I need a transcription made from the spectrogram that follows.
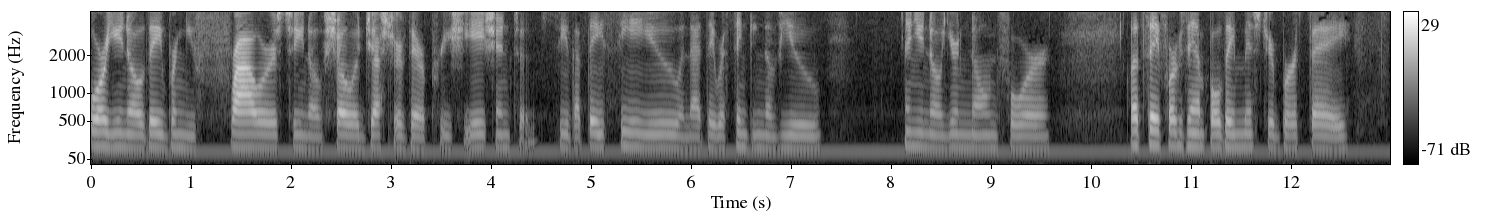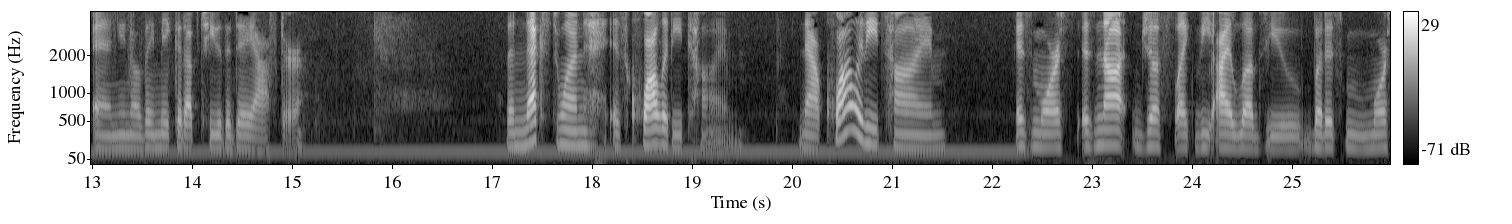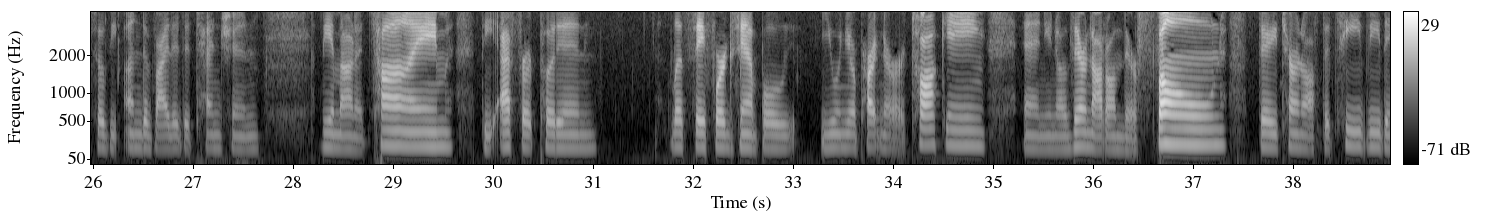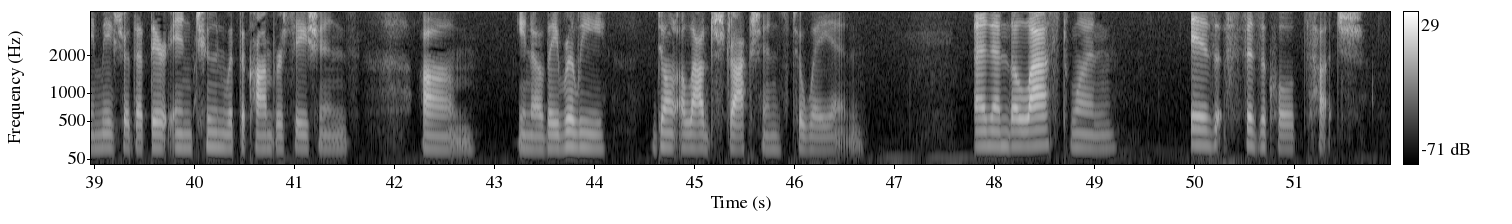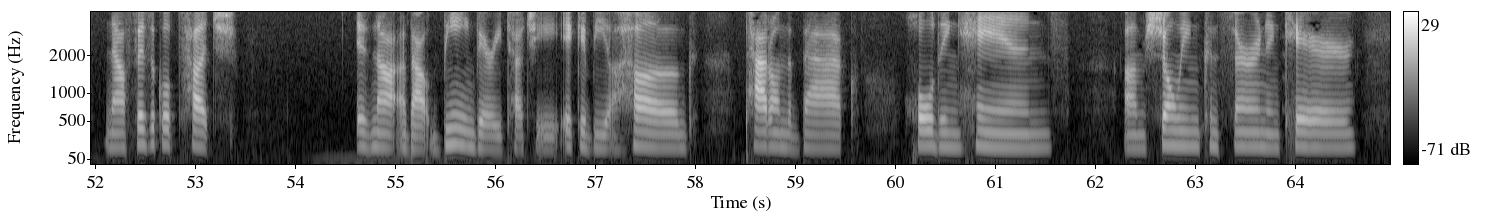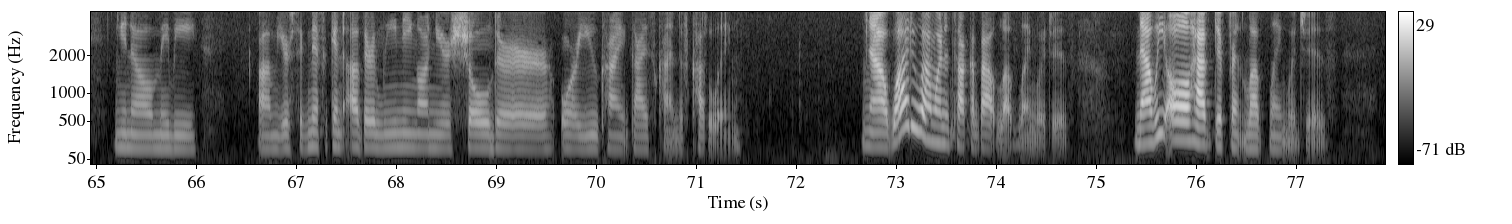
or you know, they bring you flowers to, you know, show a gesture of their appreciation to see that they see you and that they were thinking of you. And you know, you're known for let's say for example, they missed your birthday and you know, they make it up to you the day after. The next one is quality time. Now, quality time is more is not just like the I loves you, but it's more so the undivided attention, the amount of time, the effort put in. Let's say for example, you and your partner are talking and you know they're not on their phone, they turn off the TV, they make sure that they're in tune with the conversations. Um, you know, they really don't allow distractions to weigh in. And then the last one is physical touch. Now, physical touch is not about being very touchy, it could be a hug, pat on the back, holding hands, um, showing concern and care. You know, maybe um, your significant other leaning on your shoulder, or you kind guys kind of cuddling. Now, why do I want to talk about love languages? Now, we all have different love languages.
